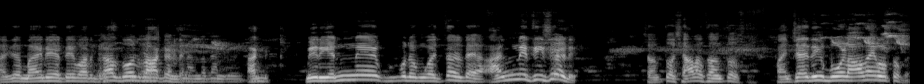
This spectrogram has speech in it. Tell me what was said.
అంటే మైనారిటీ వర్గాలు తోడు రాకండి. మీరు ఎన్ని వచ్చారంటే అన్నీ తీసేయండి. సంతోషం చాలా సంతోషం. పంచాయతీకి బోర్డు ఆదాయం వస్తుంది.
